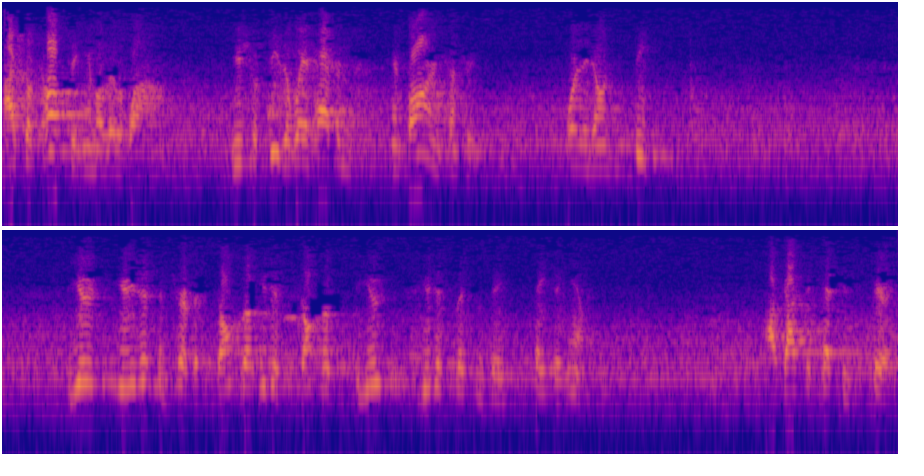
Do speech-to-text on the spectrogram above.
I shall talk to him a little while. You shall see the way it happens in foreign countries where they don't speak. You you just interpret. Don't look. You just don't look. You you just listen to say to him. I've got to catch his spirit.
